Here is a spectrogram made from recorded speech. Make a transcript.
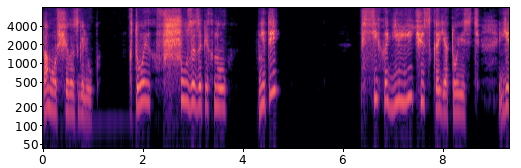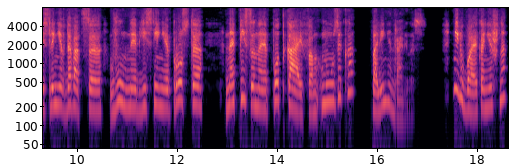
Поморщилась Глюк. Кто их в шузы запихнул? Не ты? Психоделическая, то есть, если не вдаваться в умное объяснение, просто написанная под кайфом музыка, Полине нравилась. Не любая, конечно,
